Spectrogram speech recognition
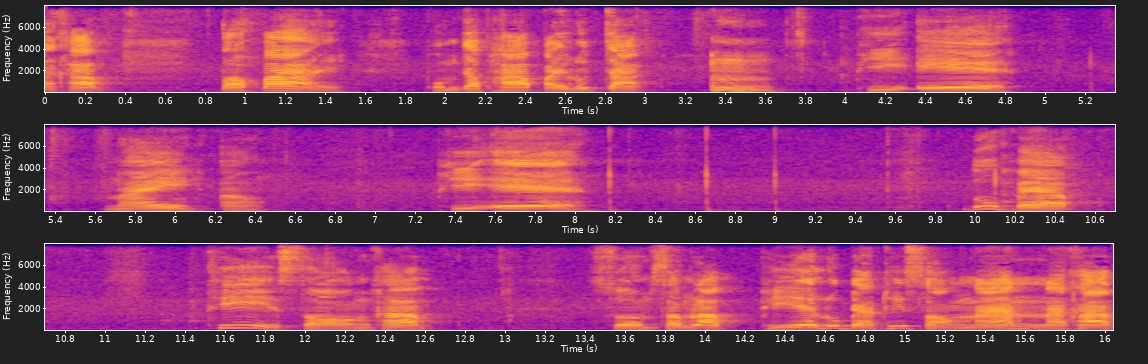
นะครับ ต่อไป ผมจะพาไปรู้จัก PA ในอ้าว PA รูปแบบที่ 2 ครับ ส่วนสำหรับ PA รูปแบบที่ 2 นั้นนะครับ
